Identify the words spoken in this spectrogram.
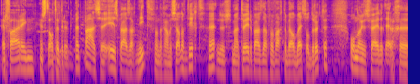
ervaring is het altijd druk. Met Pasen, eerste paasdag niet, want dan gaan we zelf dicht. Hè? Dus, maar tweede paasdag verwachten we wel best wel drukte. Ondanks het feit dat het erg eh,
